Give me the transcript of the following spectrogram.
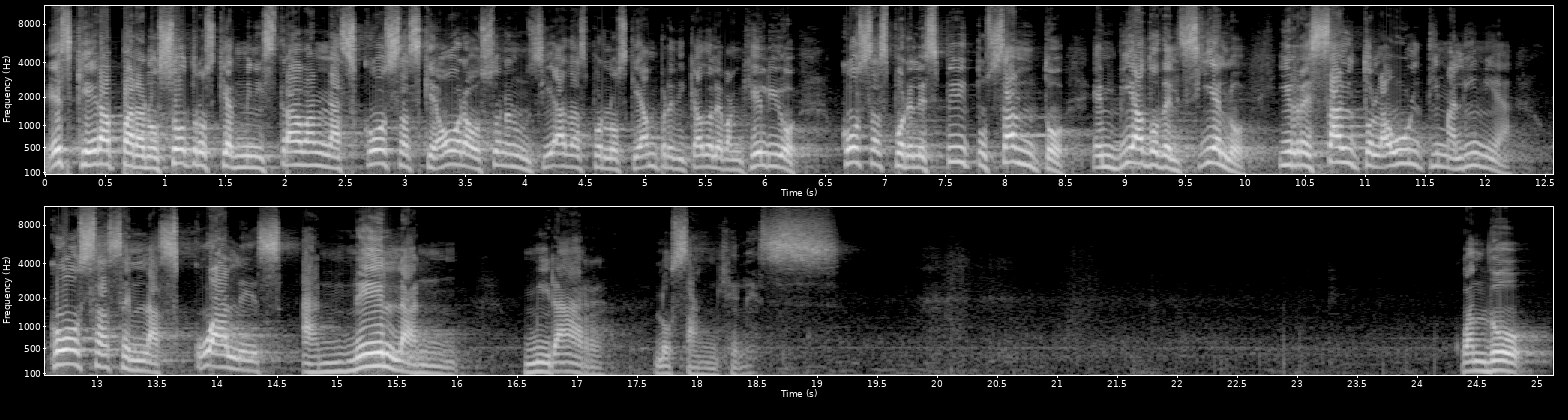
es que era para nosotros que administraban las cosas que ahora os son anunciadas por los que han predicado el Evangelio, cosas por el Espíritu Santo enviado del cielo. Y resalto la última línea, cosas en las cuales anhelan mirar los ángeles. Cuando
